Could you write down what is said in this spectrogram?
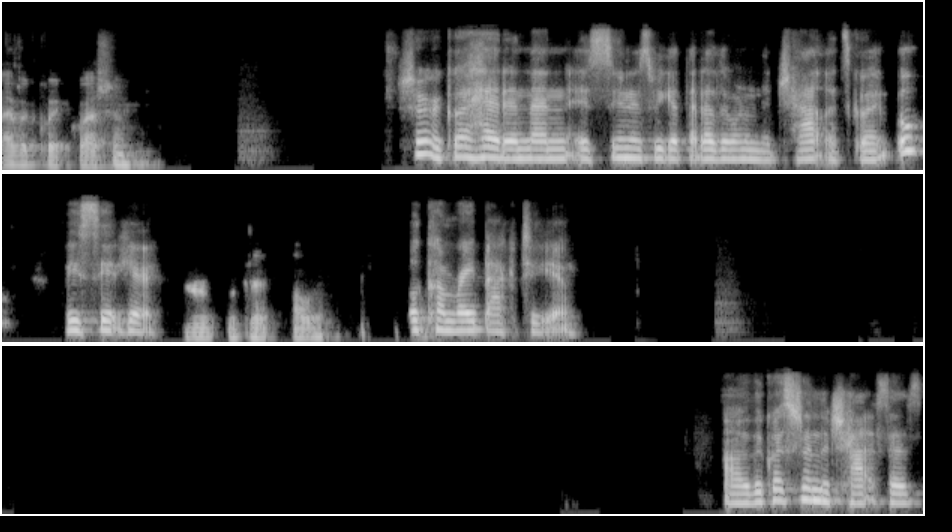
I have a quick question. Sure, go ahead. And then as soon as we get that other one in the chat, let's go ahead. Oh, we see it here. Uh, okay. I'll... We'll come right back to you. Uh, the question in the chat says,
